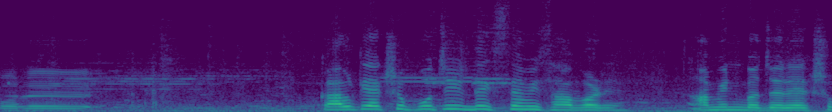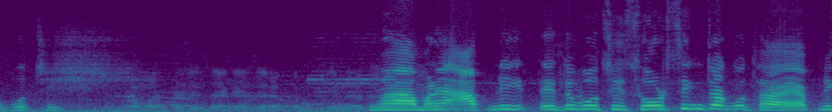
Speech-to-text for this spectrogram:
পরে কালকে একশো পঁচিশ দেখছি আমি সাভারে আমিন বাজারে একশো পঁচিশ। আমাদের এই জায়গায় যেরকম কেনা না মানে আপনি এই তো বলছি সোর্সিংটা কোথায়? আপনি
